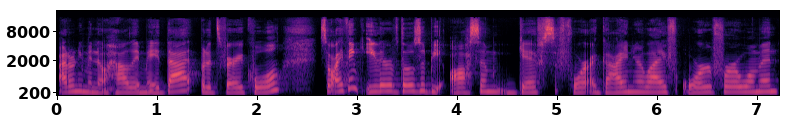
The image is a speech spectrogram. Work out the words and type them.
I don't even know how they made that, but it's very cool. So I think either of those would be awesome gifts for a guy in your life or for a woman.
